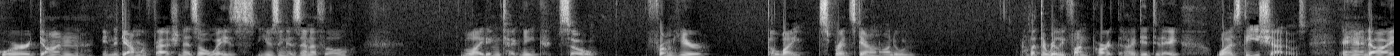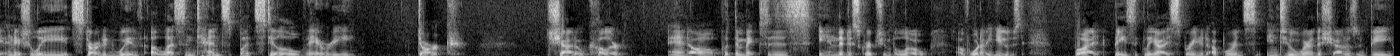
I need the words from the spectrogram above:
were done in a downward fashion as always using a zenithal lighting technique. So from here, the light spreads down onto him. But the really fun part that I did today was the shadows. And I initially started with a less intense but still very dark shadow color. And I'll put the mixes in the description below of what I used. But basically I sprayed it upwards into where the shadows would be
